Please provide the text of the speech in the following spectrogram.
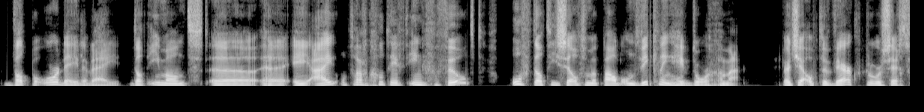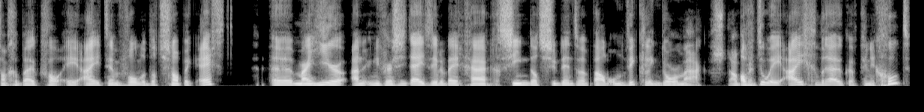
Wat beoordelen wij? Dat iemand eh, eh, AI-opdracht goed heeft ingevuld? Of dat hij zelf een bepaalde ontwikkeling heeft doorgemaakt? Dat je op de werkvloer zegt van gebruik vooral AI ten volle, dat snap ik echt. Eh, maar hier aan de universiteit willen wij graag zien dat studenten een bepaalde ontwikkeling doormaken. Snap Af en toe AI gebruiken vind ik goed.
